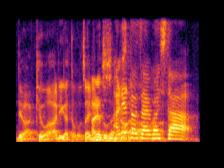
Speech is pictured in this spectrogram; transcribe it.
では今日はありがとうございました。ありがとうございました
